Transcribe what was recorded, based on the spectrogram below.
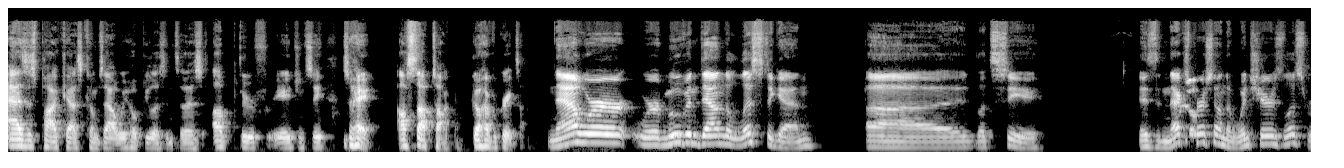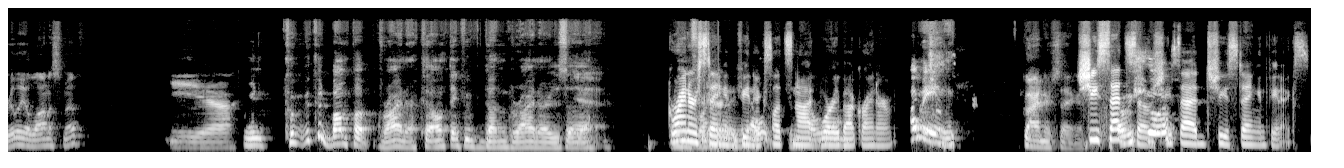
as this podcast comes out. We hope you listen to this up through free agency. So hey, I'll stop talking. Go have a great time. Now we're we're moving down the list again. Uh let's see. Is the next person on the win shares list really Alanna Smith? Yeah. I mean, could, we could bump up Griner because I don't think we've done Griner's. Uh, Yeah. Griner's staying in Phoenix. Let's not worry about Griner. I mean, Griner staying. She said so. sure? She said she's staying in Phoenix.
